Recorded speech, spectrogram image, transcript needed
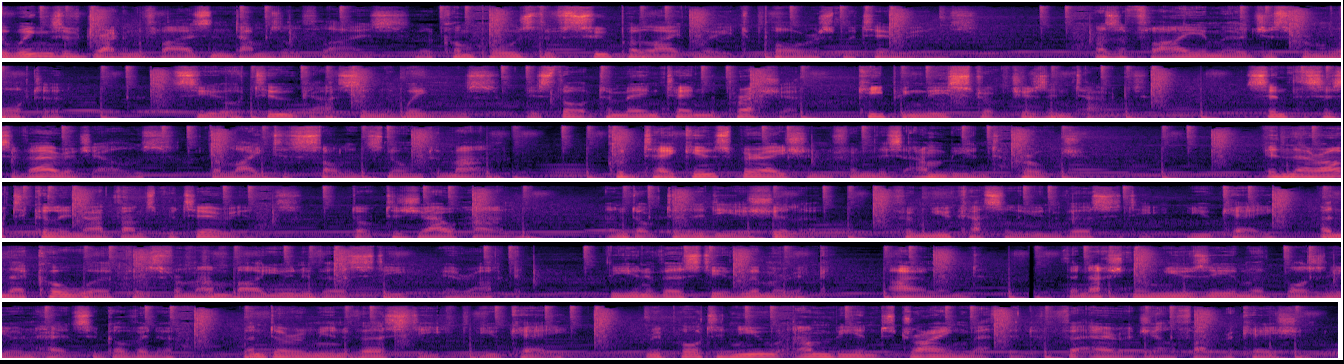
The wings of dragonflies and damselflies are composed of super lightweight porous materials. As a fly emerges from water, CO2 gas in the wings is thought to maintain the pressure, keeping these structures intact. Synthesis of aerogels, the lightest solids known to man, could take inspiration from this ambient approach. In their article in Advanced Materials, Dr. Xiao Han and Dr. Lidija Šiller from Newcastle University, UK, and their co workers from Anbar University, Iraq, the University of Limerick, Ireland, the National Museum of Bosnia and Herzegovina, and Durham University, UK, report a new ambient drying method for aerogel fabrication.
